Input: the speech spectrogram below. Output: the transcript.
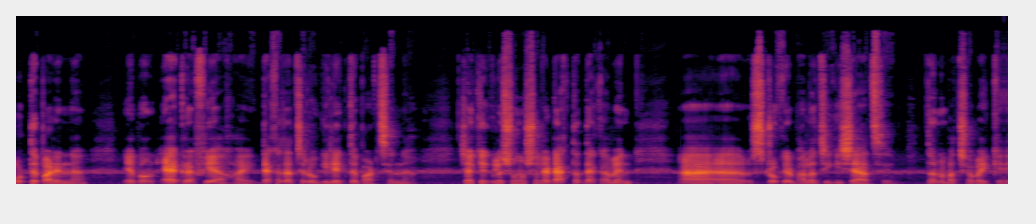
পড়তে পারেন না এবং অ্যাগ্রাফিয়া হয়, দেখা যাচ্ছে রোগী লিখতে পারছেন না। যাক, এগুলো সমস্যা হলে ডাক্তার দেখাবেন স্ট্রোকের ভালো চিকিৎসা আছে। ধন্যবাদ সবাইকে।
